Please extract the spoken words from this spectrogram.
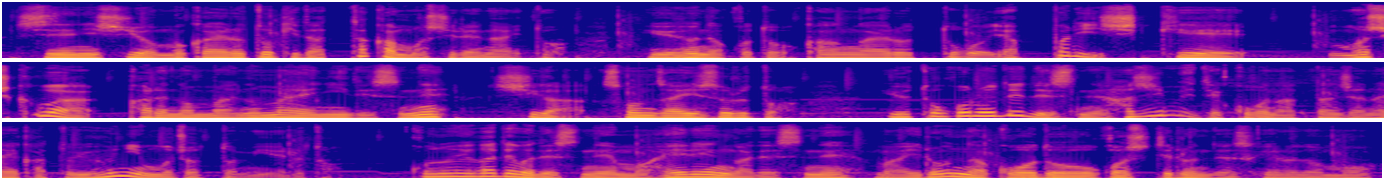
自然に死を迎える時だったかもしれないというふうなことを考えると、やっぱり死刑もしくは彼の前の前にですね、死が存在するというところでですね、初めてこうなったんじゃないかというふうにもちょっと見えると。この映画ではですね、もうヘレンがですね、まあ、いろんな行動を起こしてるんですけれども、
